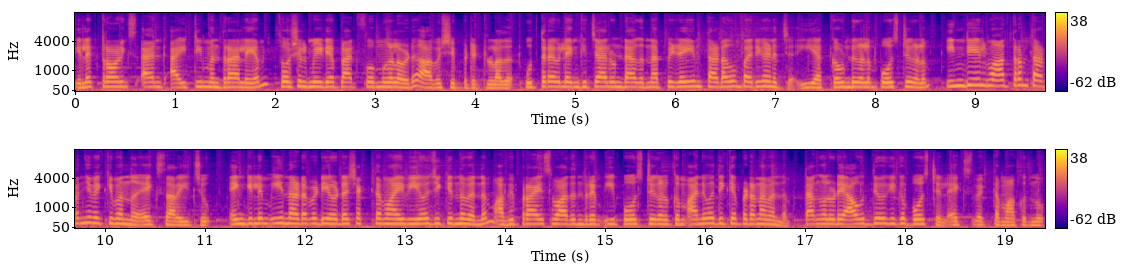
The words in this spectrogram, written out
ഇലക്ട്രോണിക്സ് ആൻഡ് ഐ ടി മന്ത്രാലയം സോഷ്യൽ മീഡിയ പ്ലാറ്റ്ഫോമുകളോട് ആവശ്യപ്പെട്ടിട്ടുള്ളത്. ഉത്തരവ് ലംഘിച്ചാലുണ്ടാകുന്ന പിഴയും തടവും പരിഗണിച്ച് ഈ അക്കൗണ്ടുകളും പോസ്റ്റുകളും ഇന്ത്യയിൽ മാത്രം തടഞ്ഞുവെക്കുമെന്ന് എക്സ് അറിയിച്ചു. എങ്കിലും ഈ നടപടിയോട് ശക്തമായി വിയോജിക്കുന്നുവെന്നും അഭിപ്രായ സ്വാതന്ത്ര്യം ഈ പോസ്റ്റുകൾക്കും അനുവദിക്കപ്പെടണമെന്നും തങ്ങളുടെ ഔദ്യോഗിക പോസ്റ്റിൽ എക്സ് വ്യക്തമാക്കുന്നു.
